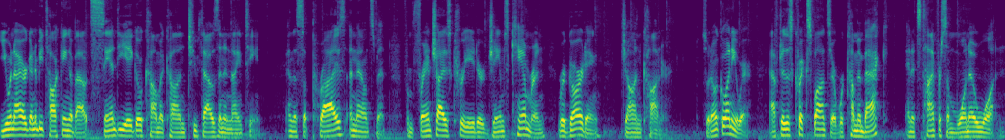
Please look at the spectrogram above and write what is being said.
you and I are going to be talking about San Diego Comic Con 2019 and the surprise announcement from franchise creator James Cameron regarding John Connor. So don't go anywhere. After this quick sponsor, we're coming back, and it's time for some 101.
